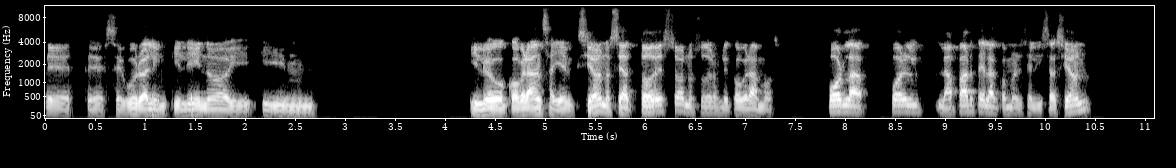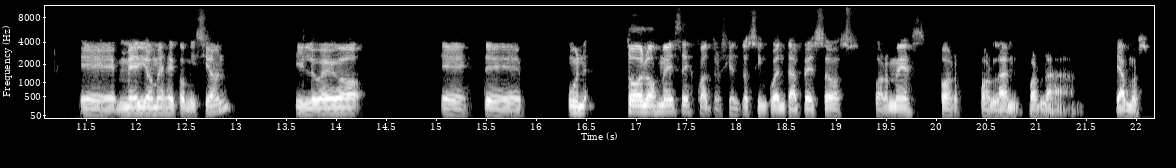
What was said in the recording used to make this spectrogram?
este, seguro al inquilino y, y, luego cobranza y evicción, o sea, todo eso nosotros le cobramos por la, por la parte de la comercialización, eh, medio mes de comisión y luego este, todos los meses 450 pesos por mes por, por, la, por la, digamos,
